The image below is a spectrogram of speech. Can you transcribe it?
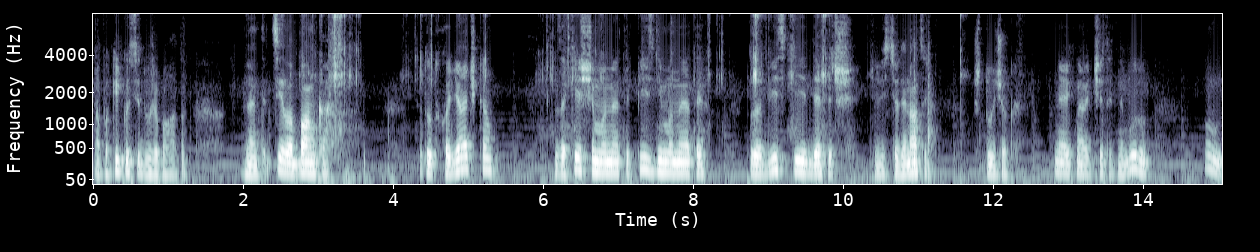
А по кількості дуже багато. Гляньте, ціла банка. Це тут ходячка, закищі монети, пізні монети. Тут 210 чи 211 штучок. Я їх навіть чистити не буду. Ну,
